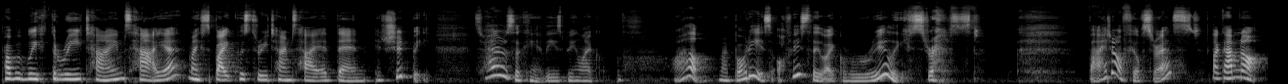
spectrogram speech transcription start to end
probably three times higher. My spike was three times higher than it should be. So I was looking at these, being like, wow, my body is obviously like really stressed. But I don't feel stressed. Like I'm not,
